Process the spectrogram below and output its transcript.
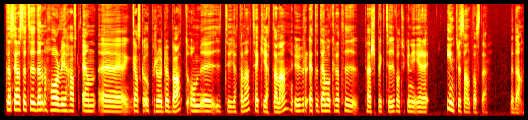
Den senaste tiden har vi haft en eh, ganska upprörd debatt om eh, IT-jättarna, techjättarna. Ur ett demokratiperspektiv, vad tycker ni är det intressantaste med den?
